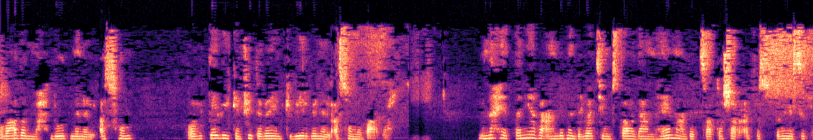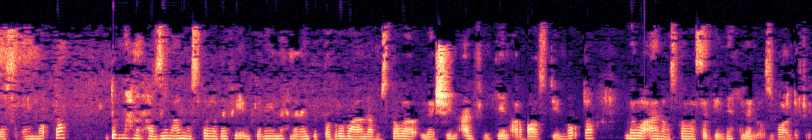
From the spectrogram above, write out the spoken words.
وبعدد محدود من الأسهم وبالتالي كان في تباين كبير بين الأسهم وبعضها من الناحية التانية بقى عندنا دلوقتي مستوى دعم هام عند تسعتاشر ألف ستمية ستة وسبعين نقطة طول ما إحنا محافظين على المستوى ده في إمكانية إن إحنا نعيد التجربة على مستوى العشرين ألف ميتين أربعة وستين نقطة اللي هو أعلى مستوى سجلناه خلال الأسبوع اللي فات.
